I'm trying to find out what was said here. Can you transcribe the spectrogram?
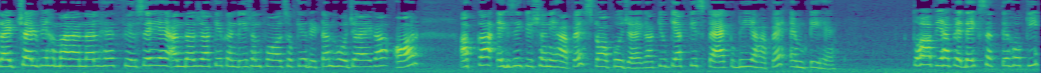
राइट right चाइल्ड भी हमारा नल है, फिर से ये अंदर जाके कंडीशन फॉल्स होके रिटर्न हो जाएगा और आपका एग्जीक्यूशन यहाँ पे स्टॉप हो जाएगा, क्योंकि आपकी स्टैक भी यहाँ पे एम है। तो आप यहाँ पे देख सकते हो कि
